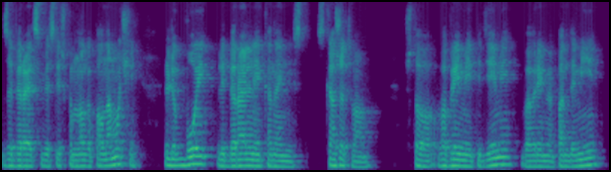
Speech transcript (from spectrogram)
забирает себе слишком много полномочий, Любой либеральный экономист скажет вам, что во время эпидемии, во время пандемии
